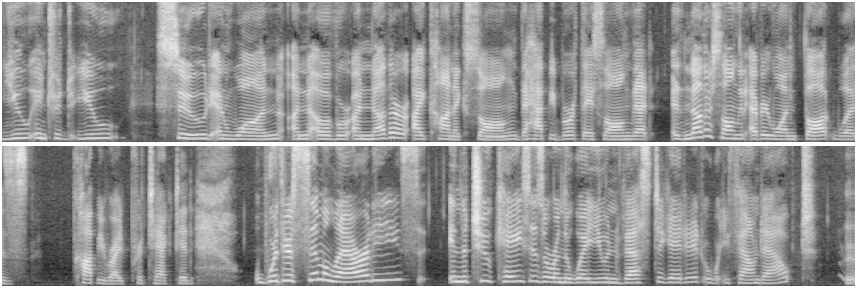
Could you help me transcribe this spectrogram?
you introdu- you sued and won an- over another iconic song, the Happy Birthday song, that another song that everyone thought was copyright protected. Were there similarities in the two cases, or in the way you investigated it, or what you found out? Uh,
